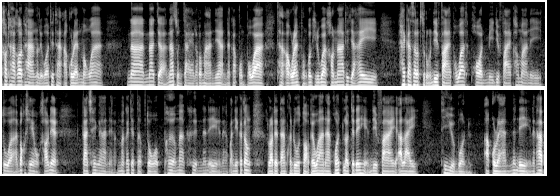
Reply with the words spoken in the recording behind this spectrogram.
เข้าท่าเข้าทางหรือว่าที่ทาง a g r a n มองว่าน่าน่าจะน่าสนใจอะไรประมาณนี้นะครับผมเพราะว่าทาง a l g r a n ผมก็คิดว่าเขาน่าที่จะให้ ให้การสนับสนุน d e f i เพราะว่าพอมี d e f i เข้ามาในตัวบล็อกเชนของเขาเนี่ยการใช้งานเนี่ยมันก็จะเติบโตเพิ่มมากขึ้นนั่นเองนะครับ อันนี้ก็ต้องรอติดตามกันดูต่อไปว่าอนาคตเราจะได้เห็น d e f i อะไรที่อยู่บน a l g r a n นั่นเองนะครับ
